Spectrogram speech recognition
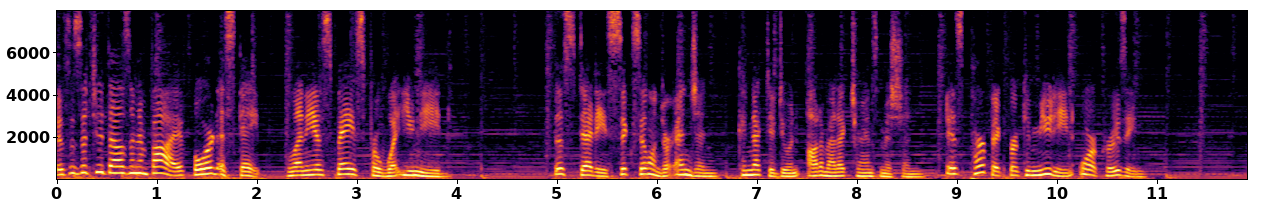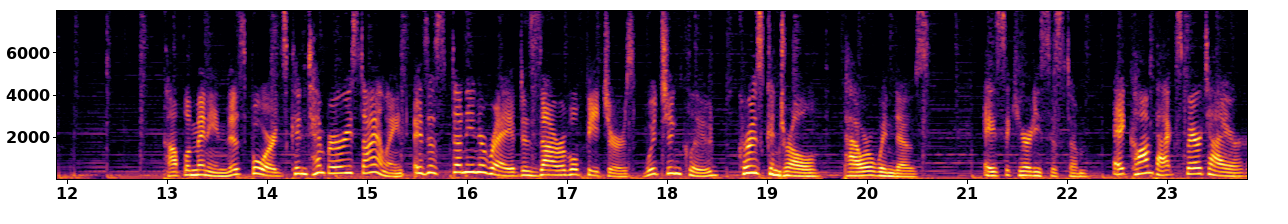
This is a 2005 Ford Escape. Plenty of space for what you need. The steady six-cylinder engine, connected to an automatic transmission, is perfect for commuting or cruising. Complementing this Ford's contemporary styling is a stunning array of desirable features, which include cruise control, power windows, a security system, a compact spare tire,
